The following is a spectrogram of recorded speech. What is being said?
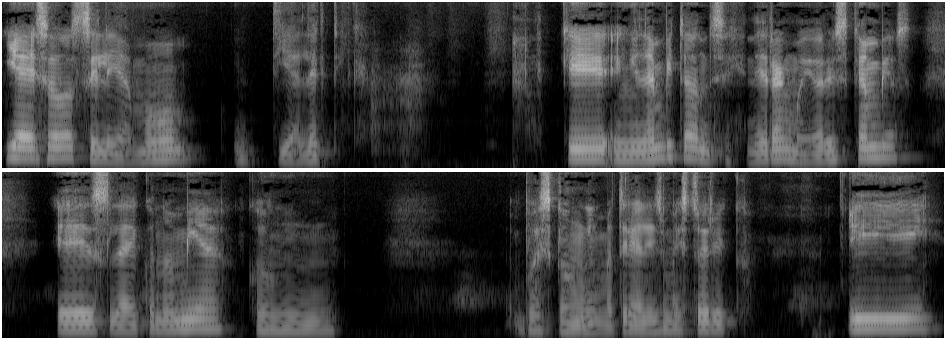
Y a eso se le llamó dialéctica, que en el ámbito donde se generan mayores cambios es la economía con pues con el materialismo histórico. Y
